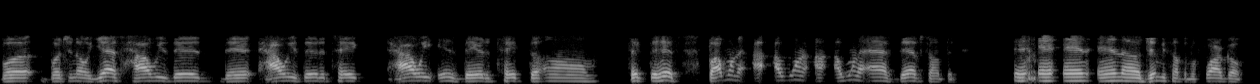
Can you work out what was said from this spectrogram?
but but you know, yes, Howie's there there Howie's there to take Howie is there to take the um take the hits. But I want to I, I want I, I want to ask Dev something, and and and, and uh, Jimmy something before I go.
